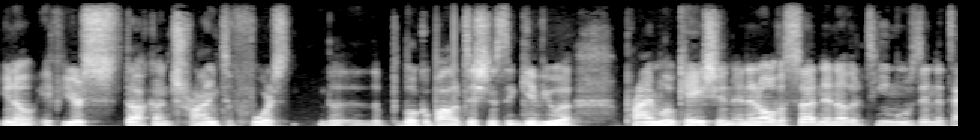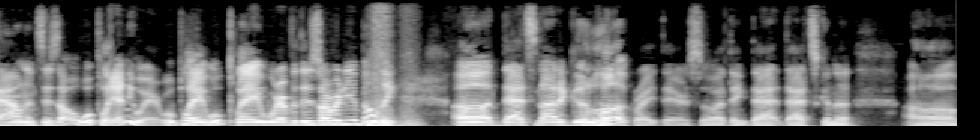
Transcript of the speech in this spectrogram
you know if you're stuck on trying to force the the local politicians to give you a prime location, and then all of a sudden another team moves into town and says, "Oh, we'll play anywhere. We'll play. We'll play wherever there's already a building." uh, that's not a good look right there. So I think that that's gonna uh,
